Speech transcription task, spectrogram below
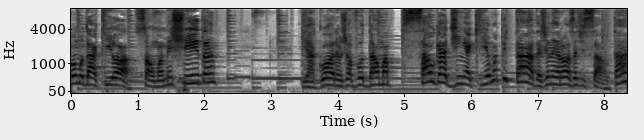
Vamos dar aqui, ó, só uma mexida. E agora eu já vou dar uma salgadinha aqui, uma pitada generosa de sal, tá?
